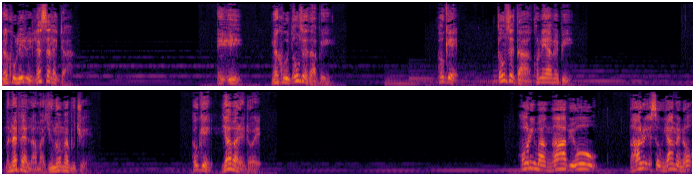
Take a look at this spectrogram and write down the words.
ငခုလေးတွေလက်ဆက်လိုက်တာအေးအေးငခု30သားပေးဟုတ်ကဲ့30သား900ပဲပြီမနှက်ဖက်လာမှယူတော့မပူကြွေ ဟုတ်ကဲ့ရပါတယ်တော့ရဲ့ဟောဒီမှာငါးပြို့ငါးတွေအစုံရမယ်နော်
